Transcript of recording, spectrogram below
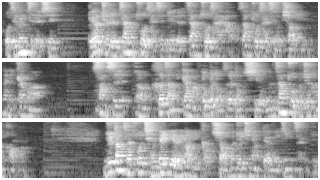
我这边指的是，不要觉得这样做才是对的，这样做才好，这样做才是有效率。那你干嘛？上司，嗯，科长，你干嘛都不懂这个东西？我们这样做不就很好吗？你就当成说前辈猎人要你搞笑，那就尽量表演的精彩一点。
